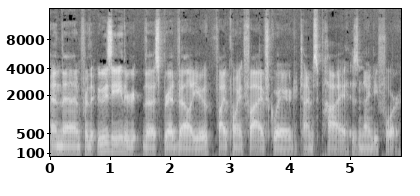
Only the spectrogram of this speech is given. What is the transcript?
And then for the Uzi, the, the spread value, 5.5 squared times pi is 94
